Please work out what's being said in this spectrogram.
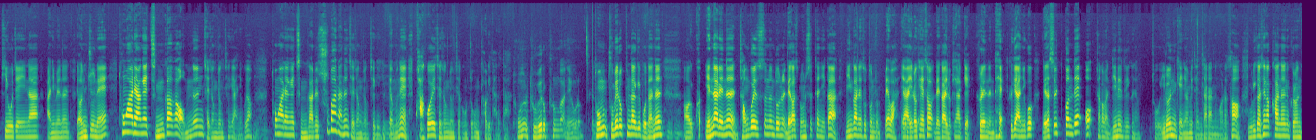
BOJ나 아니면은 연준의 통화량의 증가가 없는 재정 정책이 아니고요. 음. 통화량의 증가를 수반하는 재정 정책이기 음. 때문에 과거의 재정 정책은 조금 결이 다르다. 돈을 두 배로 푸는 거 아니에요, 그럼? 돈 두 배로 푼다기보다는 음. 어, 과- 옛날에는 정부에서 쓰는 돈을 내가 돈을 쓸 테니까 민간에서 돈 좀 빼와. 야 이렇게 해서 내가 이렇게 할게. 그랬는데 그게 아니고 내가 쓸 건데 어 잠깐만 니네들이 그냥 줘 이런 개념이 된다라는 거라서 우리가 생각하는 그런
